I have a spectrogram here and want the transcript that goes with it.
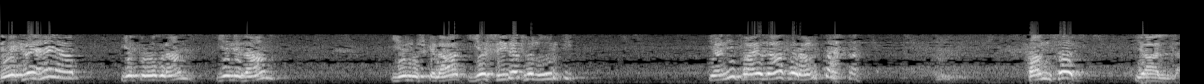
دیکھ رہے ہیں آپ یہ پروگرام، یہ نظام یہ مشکلات، یہ سیرت حضور کی۔ یعنی فائدہ فراہتا ہم سب، یا اللہ۔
